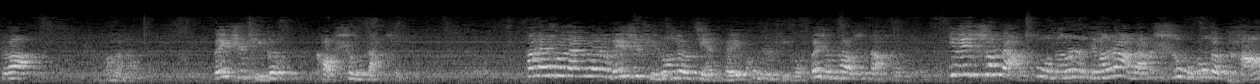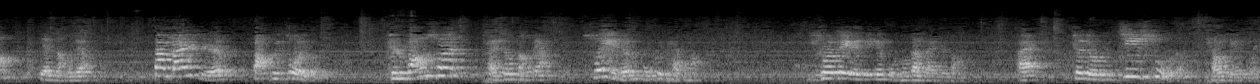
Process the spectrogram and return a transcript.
是吧？不可能。维持体重靠生长素。刚才说咱说这维持体重就是减肥控制体重，为什么靠生长素？因为生长素能能让咱们食物中的糖变能量，蛋白质发挥作用，脂肪酸产生能量，所以人不会太胖。你说这个你得补充蛋白质吧？哎，这就是激素的调节作用。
